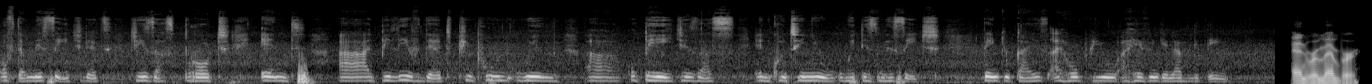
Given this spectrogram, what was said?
of the message that Jesus brought. And uh, I believe that people will uh, obey Jesus and continue with this message. Thank you, guys. I hope you are having a lovely day. And remember,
